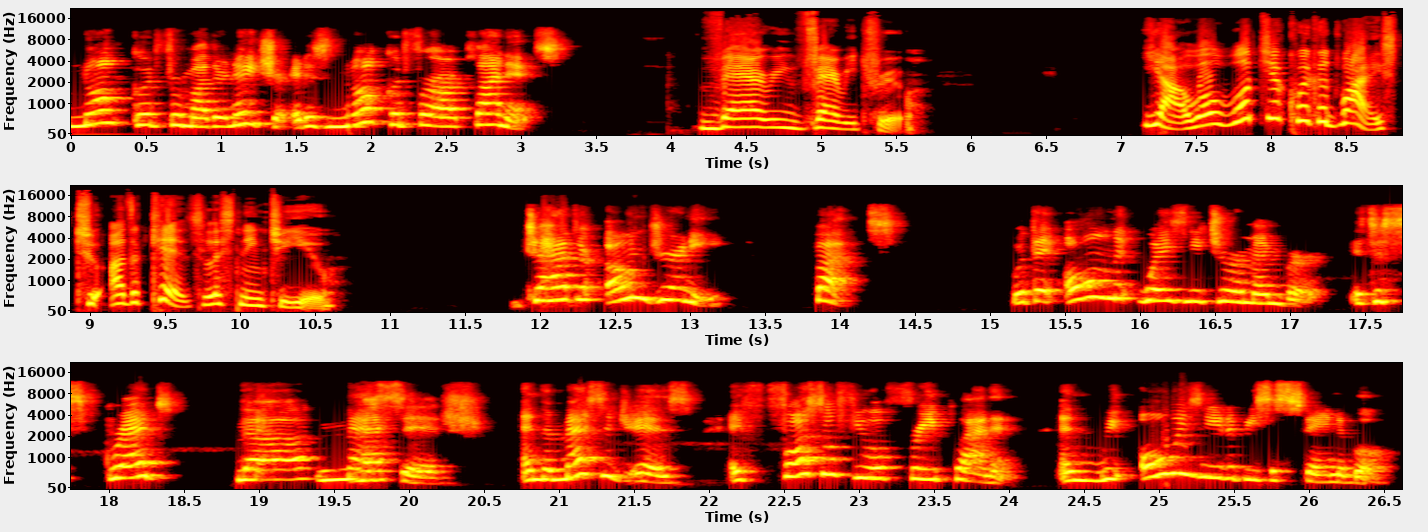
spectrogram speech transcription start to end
not good for Mother Nature. It is not good for our planet. Very, very true. Yeah, well, what's your quick advice to other kids listening to you? To have their own journey, but what they all always need to remember is to spread the message. And the message is a fossil fuel free planet. And we always need to be sustainable.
